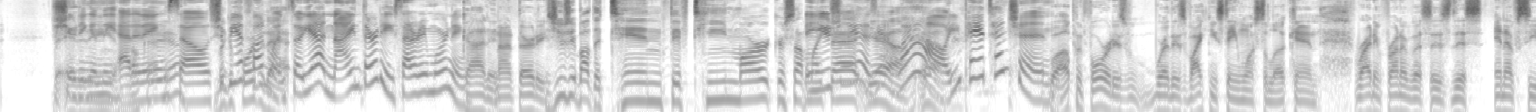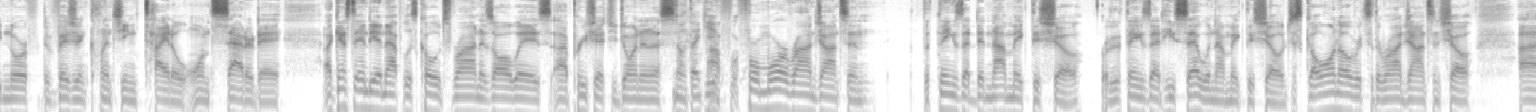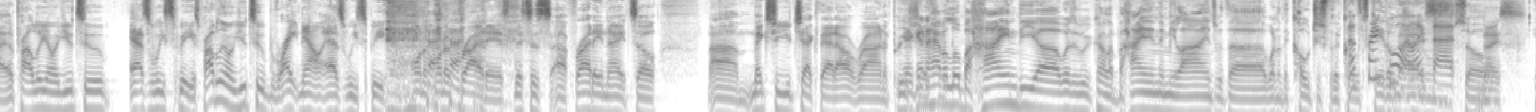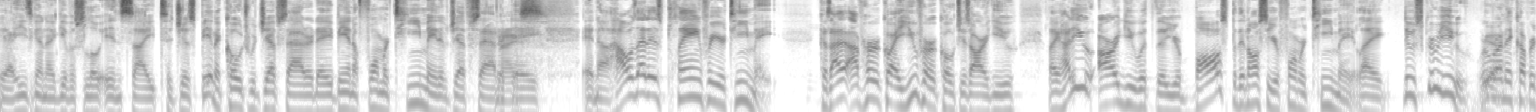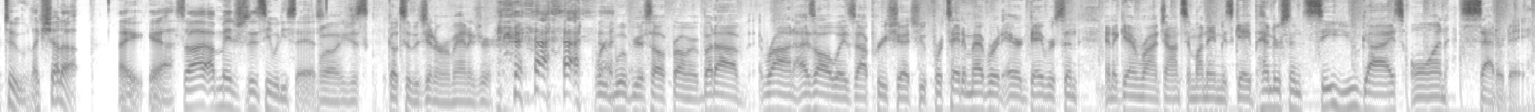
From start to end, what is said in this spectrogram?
shooting and the editing. editing. Okay, yeah. So it should Looking be a fun one. So yeah, 9.30 Saturday morning. Got it. 9:30. It's usually about the 10, 15 mark or something it like usually that. is. Yeah. Wow, yeah. you pay attention. Well, up and forward is where this Vikings team wants to look, and right in front of us is this NFC North division clinching title on Saturday against the Indianapolis Colts. Ron, as always, I appreciate you joining us. No, thank you. Uh, for, for more Ron Johnson, the things that did not make this show, or the things that he said would not make this show, just go on over to the Ron Johnson Show. Uh, it'll probably on YouTube as we speak. It's probably on YouTube right now as we speak on a, on a Friday. This is uh, Friday night, so. Um, make sure you check that out, Ron. Appreciate. Yeah, Appreciate gonna have a little behind the uh, what do we call it? Behind enemy lines with uh, one of the coaches for the Colts. pretty Cato cool. I like that. So Nice. Yeah, he's gonna give us a little insight to just being a coach with Jeff Saturday, being a former teammate of Jeff Saturday, Nice. and uh, how that is playing for your teammate. Because I've heard you've heard coaches argue like, how do you argue with the, your boss, but then also your former teammate? Like, dude, screw you. We're Yeah. running cover two. Like, shut up. Like, yeah. So I, I'm interested to see what he says. Well, you just go to the general manager, remove yourself from it. But uh, Ron, as always, I appreciate you. For Tatum Everett, Eric Daverson, and again, Ron Johnson, my name is Gabe Henderson. See you guys on Saturday.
